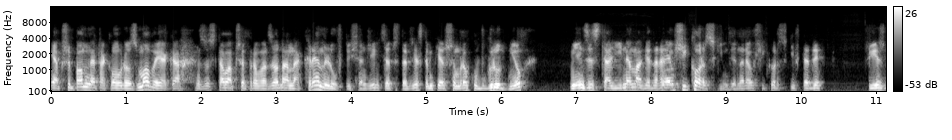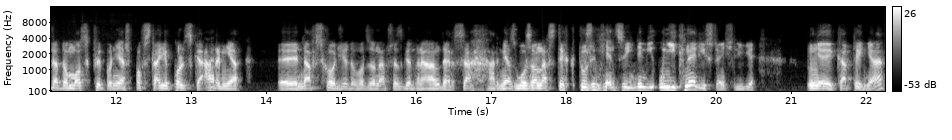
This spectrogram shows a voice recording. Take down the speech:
Ja przypomnę taką rozmowę, jaka została przeprowadzona na Kremlu w 1941 roku w grudniu między Stalinem a generałem Sikorskim. Generał Sikorski wtedy przyjeżdża do Moskwy, ponieważ powstaje polska armia na wschodzie dowodzona przez generała Andersa, armia złożona z tych, którzy między innymi uniknęli szczęśliwie e, Katynia.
